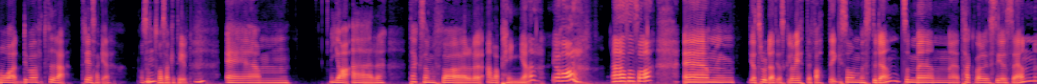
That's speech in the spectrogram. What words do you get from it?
och det var fyra, tre saker och så mm. två saker till. Mm. Jag är tacksam för alla pengar jag har. Alltså så. Ehm, jag trodde att jag skulle vara jättefattig som student men tack vare CSN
